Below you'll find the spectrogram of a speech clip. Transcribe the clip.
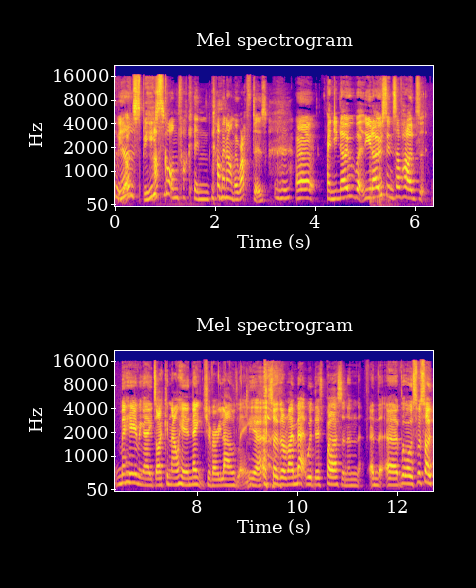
I've you're on speed. I've got them fucking coming out my rafters. Mm-hmm. Uh, and you know, but you know, since I've had my hearing aids, I can now hear nature very loudly. Yeah. So that I met with this person, and and uh, well, so, so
